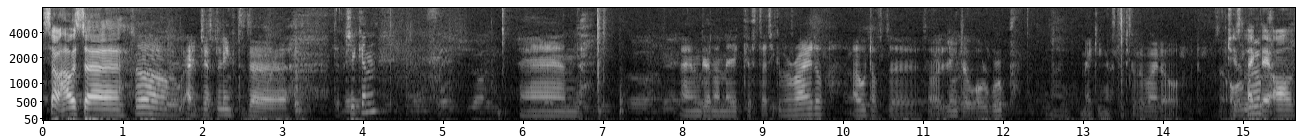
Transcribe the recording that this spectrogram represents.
So how's the So I just linked the the chicken, and I'm gonna make a static override out of the. So I linked the whole group, I'm making a static override of the which whole like group. the old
